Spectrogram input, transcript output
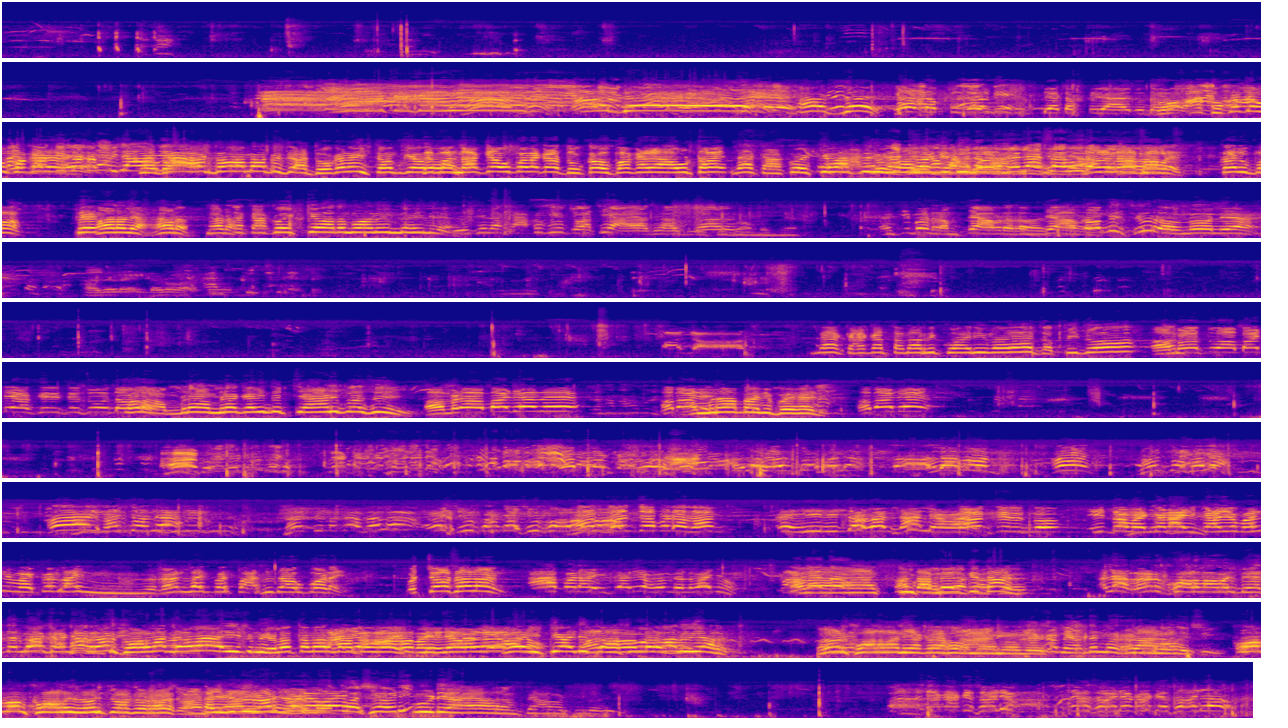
કાકો એક કે વાત માનું નહીં લે. કાકો કે ચોથી આયા છે આ હજી પણ રમતે આવડે રમતે આવડે. તમે શું રમો લ્યા? ના કાકા તમારી કોઈ નહીં વળે જપી દો હમણાં તો આબાડે આખી રીતે જો પણ હમણાં હમણાં કરી તો ચાણી પછી. હમણાં આબાડ્યા ને? હમણાં આબાડી ભાઈ હેડ. આબાડે. રન રન રન રન અલા અલા અલા અલા અલા કાકા શું લઈ જાય છે અલા હું નીકળે લે લઈ જાય ઉપાડી જ લઈ જાય છે. અલા કાકા લે, શું કરો તમે યાર? શું કર્યું આ બે રન લાયો આ રણ નહીં, આ નથી. યાર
